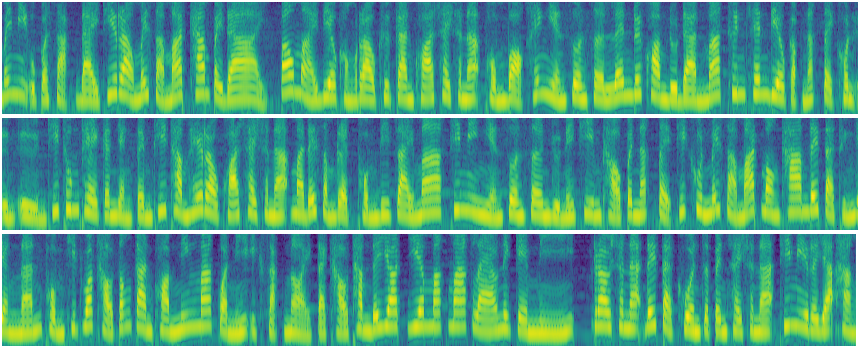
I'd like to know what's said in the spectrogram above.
ไม่มีอุปสรรคใดที่เราไม่สามารถข้ามไปได้ เป้าหมายายเดียวของเราคือการคว้าชัยชนะ ผมบอกให้เหงียนซวนเซินเล่นด้วยความดุดันมากขึ้นเช่นเดียวกับนักเตะคนอื่นๆ ที่ทุ่มเทกันอย่างเต็มที่ทำให้เราคว้าชัยชนะมาได้สำเร็จผมดีใจมากที่มีเหงียนซวนเซินอยู่ในทีมเขาเป็นนักเตะที่คุณไม่สามารถมองข้ามได้แต่ถึงอย่างนั้น ผมคิดว่าเขาต้องการความนิ่งมากกว่านี้อีกสักหน่อย แต่เขาทำได้ยอดเยี่ยมมากๆแล้วในเกมนี้ เราชนะได้แต่ควรจะเป็นชัยชนะที่มีระยะห่าง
